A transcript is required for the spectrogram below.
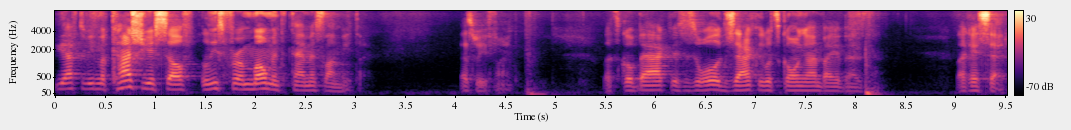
you have to be makashi yourself at least for a moment to emes lamita. That's what you find. Let's go back. This is all exactly what's going on by a bezdin. Like I said,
